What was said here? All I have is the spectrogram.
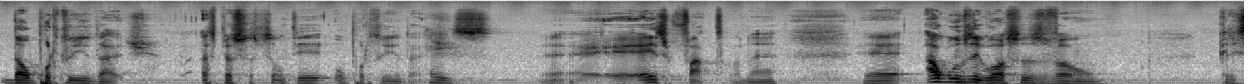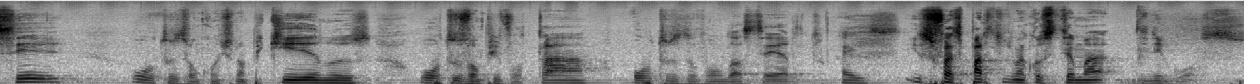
da oportunidade. As pessoas precisam ter oportunidade. É isso. É, é esse o fato, né? É, alguns negócios vão crescer, outros vão continuar pequenos, outros vão pivotar, outros não vão dar certo. É isso. Isso faz parte de um ecossistema de negócio.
